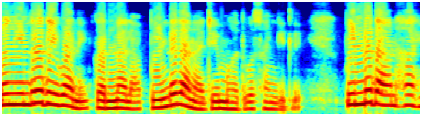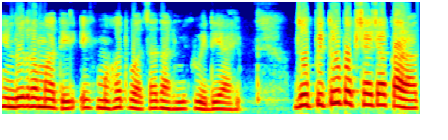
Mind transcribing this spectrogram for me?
मग इंद्रदेवाने कर्णाला पिंडदानाचे महत्त्व सांगितले. पिंडदान हा हिंदू धर्मातील एक महत्त्वाचा धार्मिक विधी आहे. जो पितृपक्षाच्या काळात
